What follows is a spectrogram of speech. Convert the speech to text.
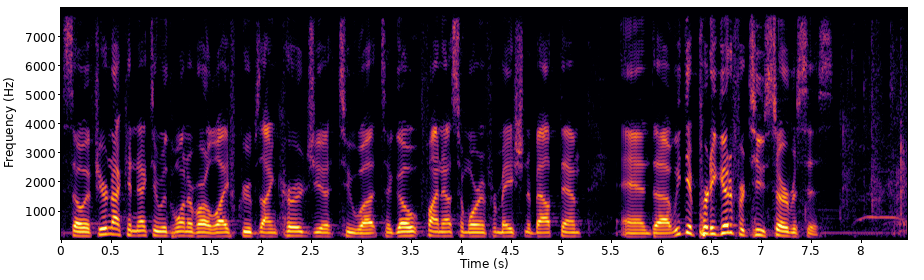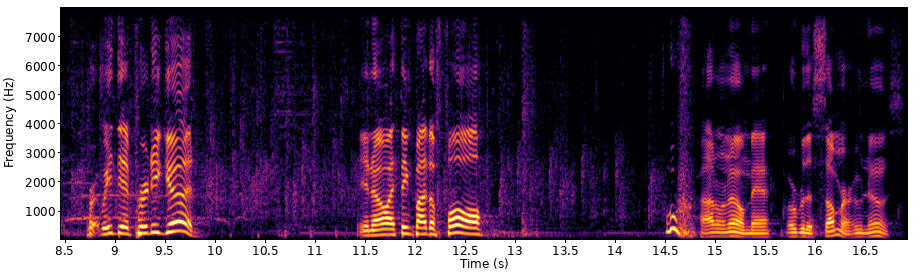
So if you're not connected with one of our life groups, I encourage you to, uh, to go find out some more information about them. And uh, we did pretty good for two services we did pretty good. You know, I think by the fall, whew, I don't know, man. Over the summer, who knows?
